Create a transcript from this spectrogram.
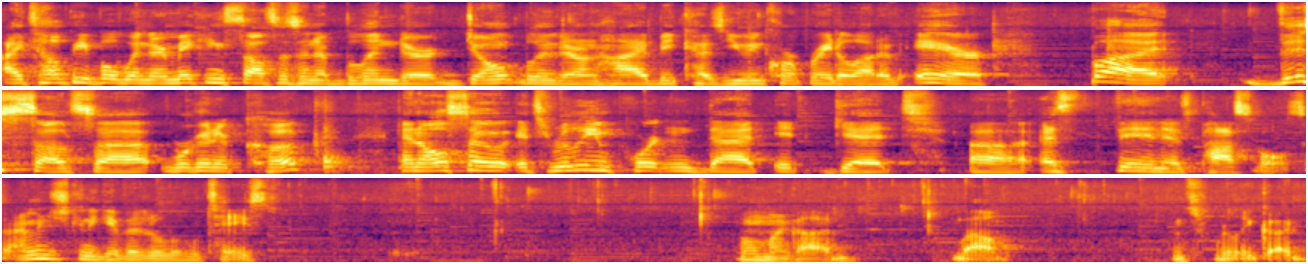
I tell people when they're making salsas in a blender, don't blend it on high because you incorporate a lot of air. But this salsa we're gonna cook, and also it's really important that it get uh, as thin as possible. So I'm just gonna give it a little taste. Oh my God, wow, it's really good.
